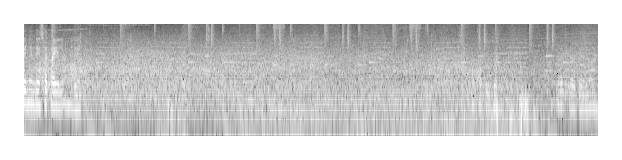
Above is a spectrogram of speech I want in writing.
ganyan din sa Thailand din. Patabi dyan. Ba't gaganon?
